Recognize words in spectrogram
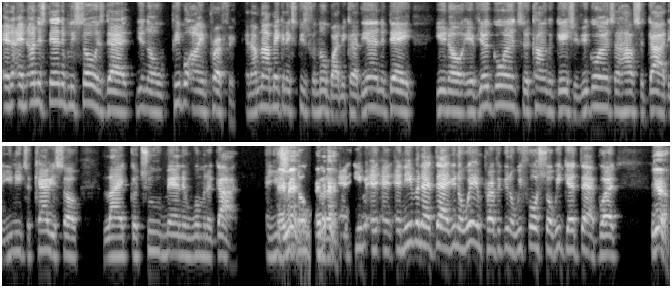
and and understandably so is that you know people are imperfect and i'm not making an excuse for nobody because at the end of the day you know if you're going to the congregation if you're going to the house of god then you need to carry yourself like a true man and woman of god. And you should know. Amen. and even and, and, and even at that you know we're imperfect you know we fall short we get that. But yeah,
